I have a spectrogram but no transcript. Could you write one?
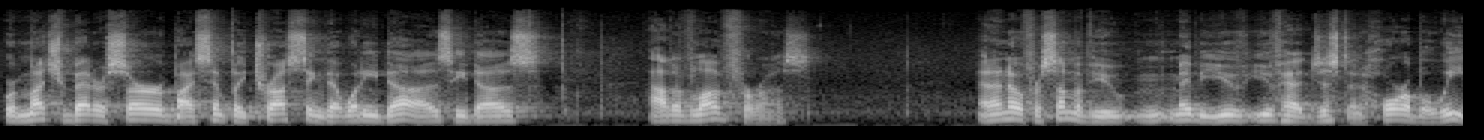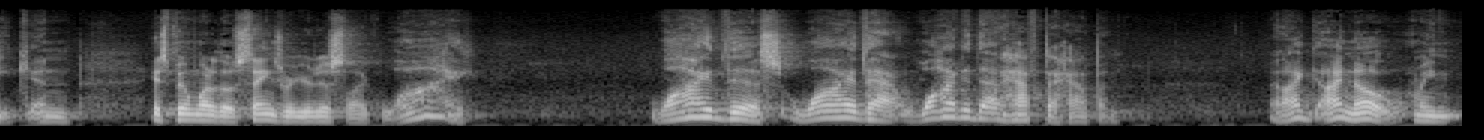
we're much better served by simply trusting that what he does, he does out of love for us. And I know for some of you, maybe you've, you've had just a horrible week, and it's been one of those things where you're just like, why? Why this? Why that? Why did that have to happen? And I, I know, I mean,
